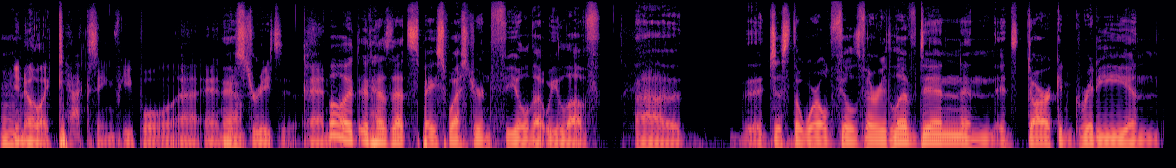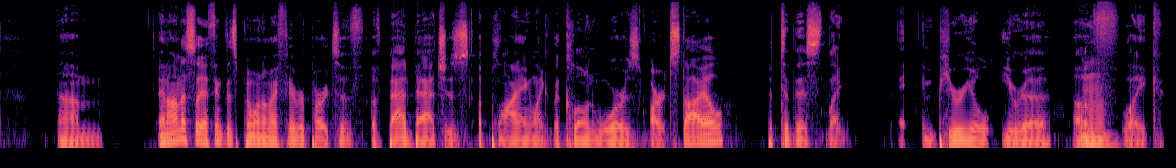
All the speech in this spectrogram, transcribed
you know, like taxing people uh, in the streets. And well, it, it has that space western feel that we love. Uh, it just the world feels very lived in, and it's dark and gritty, and um, and honestly, I think that's been one of my favorite parts of of Bad Batch is applying like the Clone Wars art style, but to this like imperial era of like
